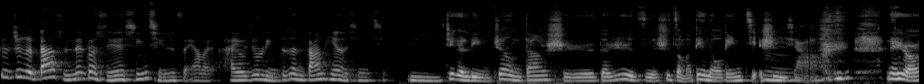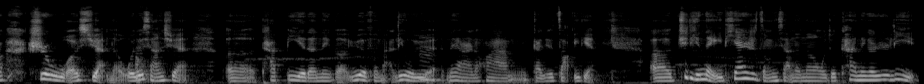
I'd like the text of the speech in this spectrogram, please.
就是这个当时那段时间的心情是怎样的？还有就是领证当天的心情。嗯，这个领证当时的日子是怎么定的？我给你解释一下啊。那时候是我选的，我就想选，呃，他毕业的那个月份吧，六月那样的话感觉早一点。呃，具体哪一天是怎么想的呢？我就看那个日历，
